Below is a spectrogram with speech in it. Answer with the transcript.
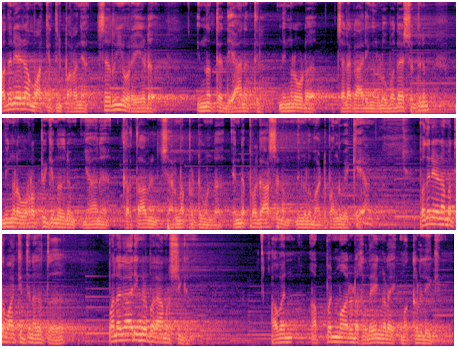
പതിനേഴാം വാക്യത്തിൽ പറഞ്ഞ ചെറിയൊരേട് ഇന്നത്തെ ധ്യാനത്തിൽ നിങ്ങളോട് ചില കാര്യങ്ങളുടെ ഉപദേശത്തിനും നിങ്ങളെ ഉറപ്പിക്കുന്നതിനും ഞാൻ കർത്താവിൽ ശരണപ്പെട്ടുകൊണ്ട് എന്റെ പ്രകാശനം നിങ്ങളുമായിട്ട് പങ്കുവെക്കുകയാണ്. പതിനേഴാമത്തെ വാക്യത്തിനകത്ത് പല കാര്യങ്ങൾ പരാമർശിക്കുന്നു. അവൻ അപ്പന്മാരുടെ ഹൃദയങ്ങളെ മക്കളിലേക്കും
